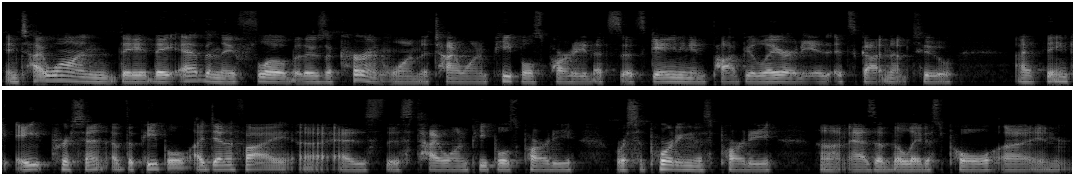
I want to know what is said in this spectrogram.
In Taiwan, they, they ebb and they flow, but there's a current one, the Taiwan People's Party, that's that's gaining in popularity. It, it's gotten up to I think 8% of the people identify uh, as this Taiwan People's Party or supporting this party um, as of the latest poll uh, in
